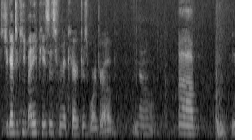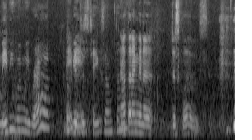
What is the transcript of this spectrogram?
Did you get to keep any pieces from your character's wardrobe? No. Uh, maybe when we wrap, we Maybe. could just take something. Not that I'm gonna disclose.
